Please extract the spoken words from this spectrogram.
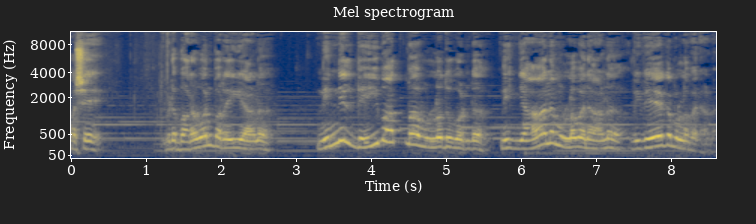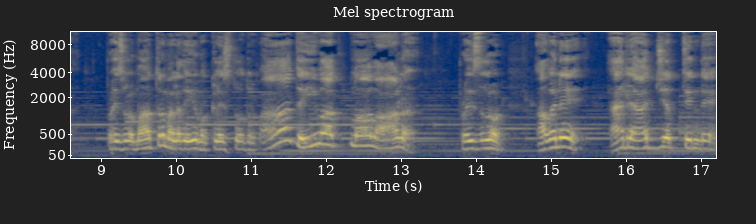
പക്ഷേ ഇവിടെ ബറവോൻ പറയുകയാണ് നിന്നിൽ ദൈവാത്മാവുള്ളത് കൊണ്ട് നീ ജ്ഞാനമുള്ളവനാണ് വിവേകമുള്ളവനാണ്. പ്രൈസ് മാത്രമല്ല ദൈവമക്കളെ സ്തോത്രം. ആ ദൈവാത്മാവാണ്. പ്രൈസ് ലോഡ് അവനെ ആ രാജ്യത്തിന്റെ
